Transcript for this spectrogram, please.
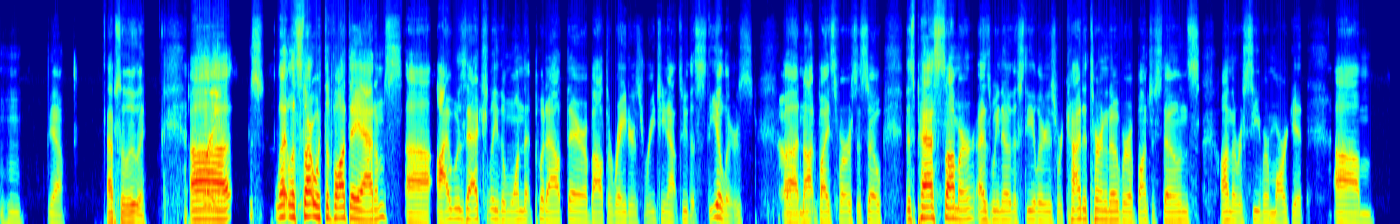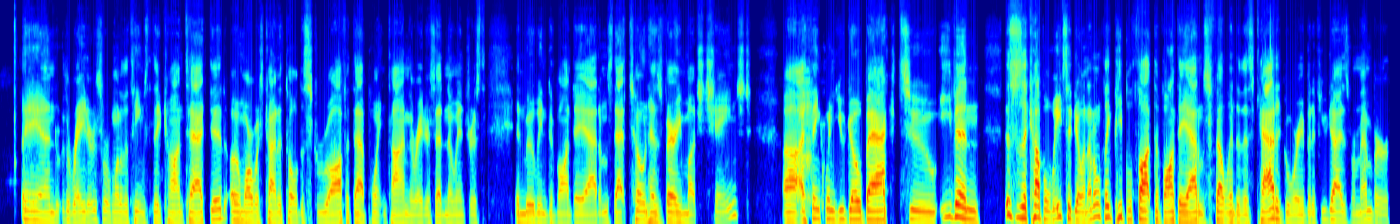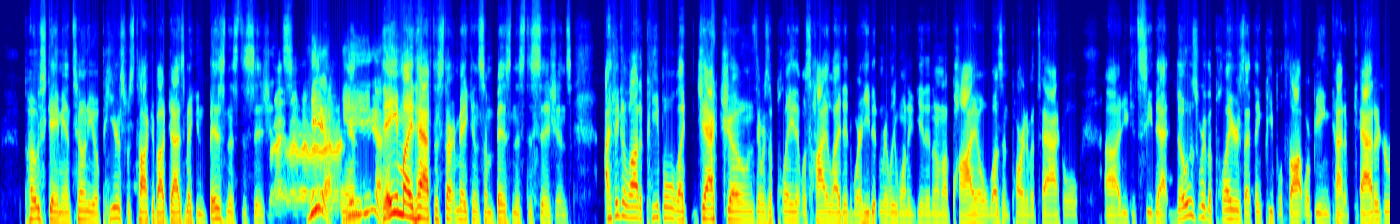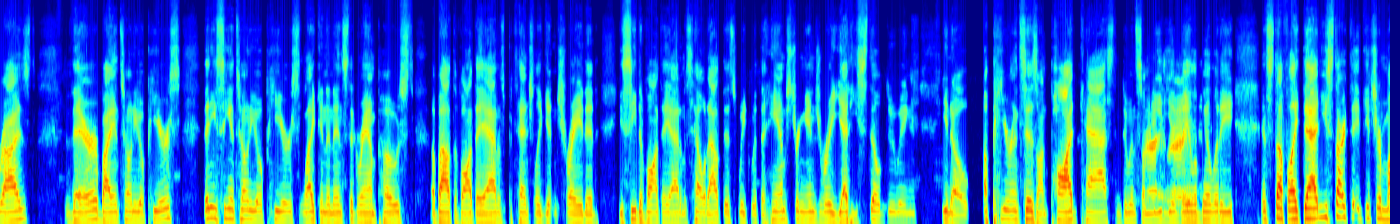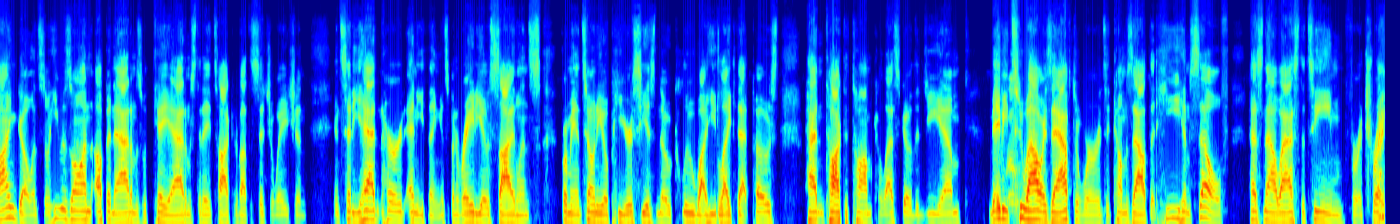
Mm-hmm. Yeah, absolutely. Uh, let, us start with Davante Adams. Uh, I was actually the one that put out there about the Raiders reaching out to the Steelers, uh, oh. not vice versa. So this past summer, as we know, the Steelers were kind of turning over a bunch of stones on the receiver market. Um, and the Raiders were one of the teams they contacted. Omar was kind of told to screw off at that point in time. The Raiders had no interest in moving Davante Adams. That tone has very much changed. Uh, I think when you go back to even this was a couple weeks ago, and I don't think people thought Davante Adams fell into this category. But if you guys remember post game, Antonio Pierce was talking about guys making business decisions. Right, right, right, yeah, yeah, yeah, they might have to start making some business decisions. I think a lot of people, like Jack Jones, there was a play that was highlighted where he didn't really want to get it on a pile, wasn't part of a tackle. Uh, you could see that. Those were the players I think people thought were being kind of categorized there by Antonio Pierce. Then you see Antonio Pierce liking an Instagram post about Davante Adams potentially getting traded. You see Davante Adams held out this week with a hamstring injury, yet he's still doing, you know, appearances on podcasts and doing some right, media right. availability and stuff like that. And you start to get your mind going. So he was on Up and Adams with Kay Adams today talking about the situation and said he hadn't heard anything. It's been radio silence from Antonio Pierce. He has no clue why he liked that post. Hadn't talked to Tom Telesco, the GM. Maybe two hours afterwards, it comes out that he himself has now asked the team for a trade.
